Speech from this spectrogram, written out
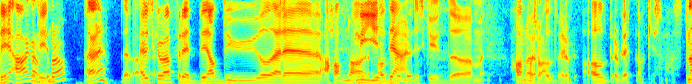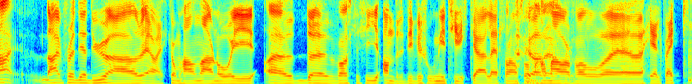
Det er ganske bra. Det er det. Det er Jeg husker det var Freddy Adu og det der, Ja, han har nye stjerneskudd. Og, men han har aldri, aldri blitt noe som helst. Nei, nei for det du er Jeg vet ikke om han er nå i uh, det, hva skal jeg si, andredivisjon i Tyrkia eller et eller annet sånt. Ja, er han er i hvert fall uh, helt vekk.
